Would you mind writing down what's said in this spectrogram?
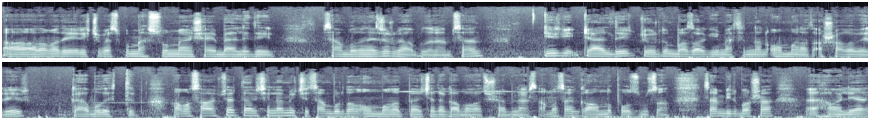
adama deyirik ki, bəs bu məhsulun mənşəyi bəlli deyil. Sən bunu necə qəbul eləmsən? Gəldi, gördüm bazar qiymətindən 10 manat aşağı verir, qəbul etdim. Amma sahibkar dərk eləmir ki, sən buradan 10 manat bəlkə də qabağa düşə bilərsən, amma sən qanunu pozmusan. Sən birbaşa əhaliyə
